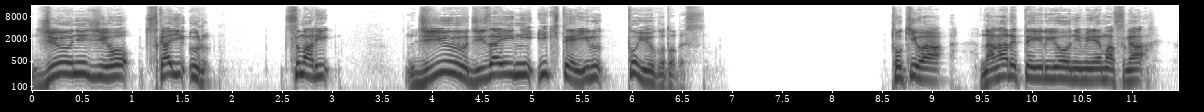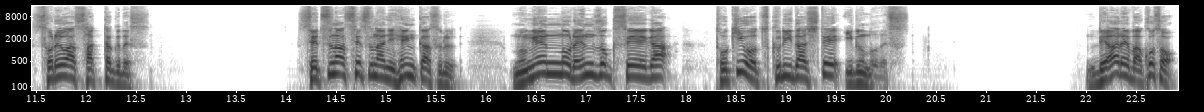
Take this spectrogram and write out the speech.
12時を使いうる。つまり自由自在に生きているということです。時は流れているように見えますがそれは錯覚です。刹那刹那に変化する無限の連続性が時を作り出しているのです。であればこそ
